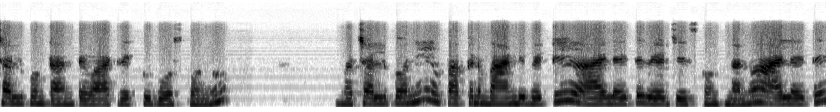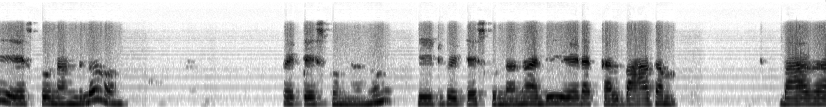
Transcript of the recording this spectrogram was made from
చల్లుకుంటా అంతే వాటర్ ఎక్కువ పోసుకోను. చల్లుకొని పక్కన బాండి పెట్టి ఆయిల్ అయితే వేడి చేసుకుంటున్నాను. ఆయిల్ అయితే వేసుకొని అందులో పెట్టేసుకున్నాను. హీట్ పెట్టేసుకున్నాను. అది వేడెక్కాలి. బాగా బాగా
